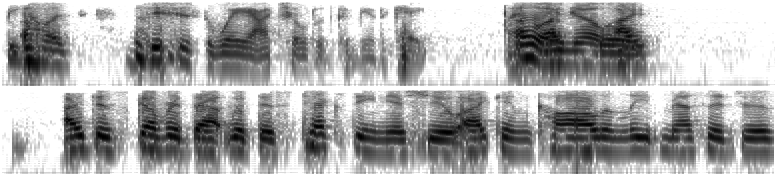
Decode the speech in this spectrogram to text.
because this is the way our children communicate. And Oh, I know. I I discovered that with this texting issue, I can call and leave messages.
